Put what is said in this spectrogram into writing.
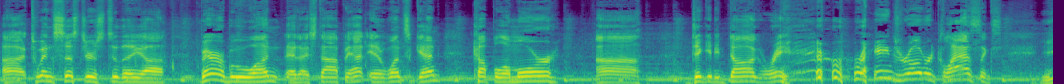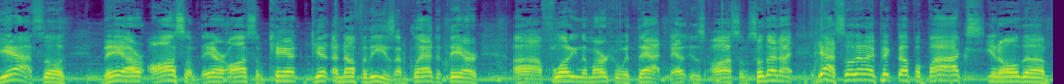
uh, twin sisters to the uh, Baraboo one that I stop at. And once again, couple of more uh, Diggity Dog Range Rover Classics. Yeah, so they are awesome. They are awesome. Can't get enough of these. I'm glad that they are uh, flooding the market with that. That is awesome. So then I, yeah, so then I picked up a box, you know, the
